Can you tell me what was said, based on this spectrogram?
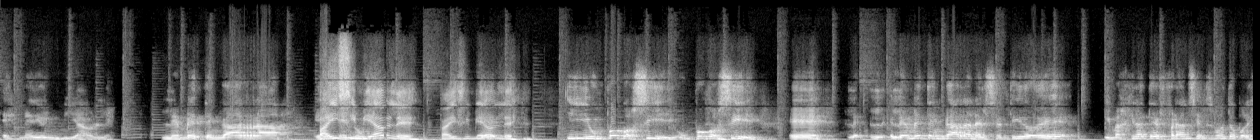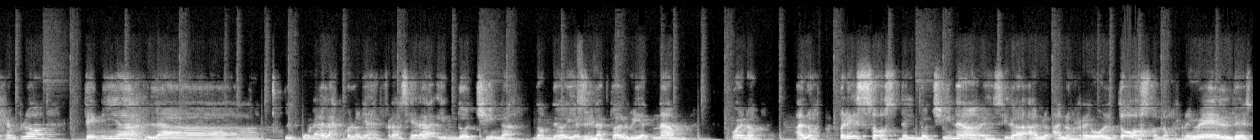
es medio inviable. Le meten garra. Eh, ¿País inviable? ¿País inviable? Eh, y un poco sí, un poco sí. Eh, le, meten garra en el sentido de, imagínate Francia en ese momento, por ejemplo, tenía la, una de las colonias de Francia era Indochina, donde hoy es el actual Vietnam. Bueno, a los presos de Indochina, es decir, a, los revoltosos, los rebeldes,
